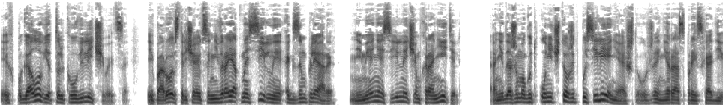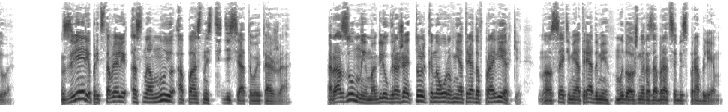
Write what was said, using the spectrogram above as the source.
их поголовье только увеличивается, и порой встречаются невероятно сильные экземпляры, не менее сильные, чем хранитель. Они даже могут уничтожить поселение, что уже не раз происходило. Звери представляли основную опасность десятого этажа. Разумные могли угрожать только на уровне отрядов проверки, но с этими отрядами мы должны разобраться без проблем.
